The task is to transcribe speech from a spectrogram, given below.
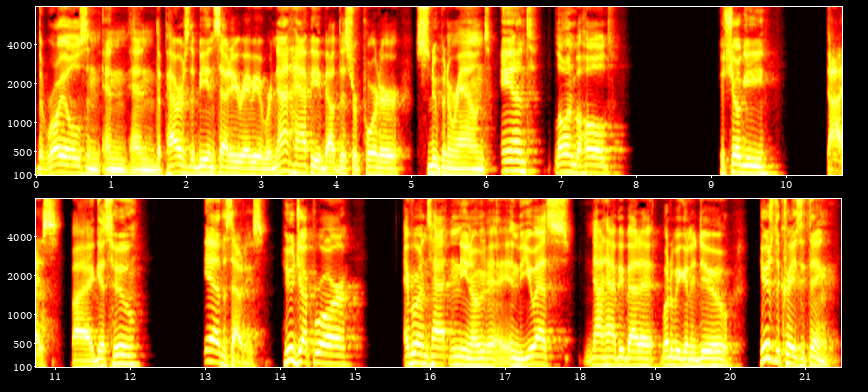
The royals and, and, and the powers that be in Saudi Arabia were not happy about this reporter snooping around. And lo and behold, Khashoggi dies by guess who? Yeah, the Saudis. Huge uproar. Everyone's hatting, you know, in the US, not happy about it. What are we going to do? Here's the crazy thing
